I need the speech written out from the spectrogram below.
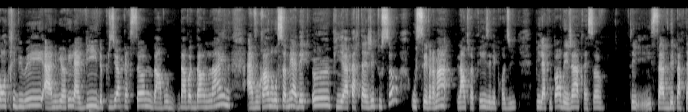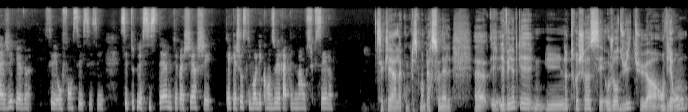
contribuer à améliorer la vie de plusieurs personnes dans, vos, dans votre downline, à vous rendre au sommet avec eux, puis à partager tout ça, ou c'est vraiment l'entreprise et les produits? Puis la plupart des gens, après ça, ils savent départager que c'est au fond c'est c'est c'est tout le système qui recherche et quelque chose qui va les conduire rapidement au succès là. C'est clair, l'accomplissement personnel. Euh, il y avait une autre, une autre chose, c'est aujourd'hui, tu as environ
